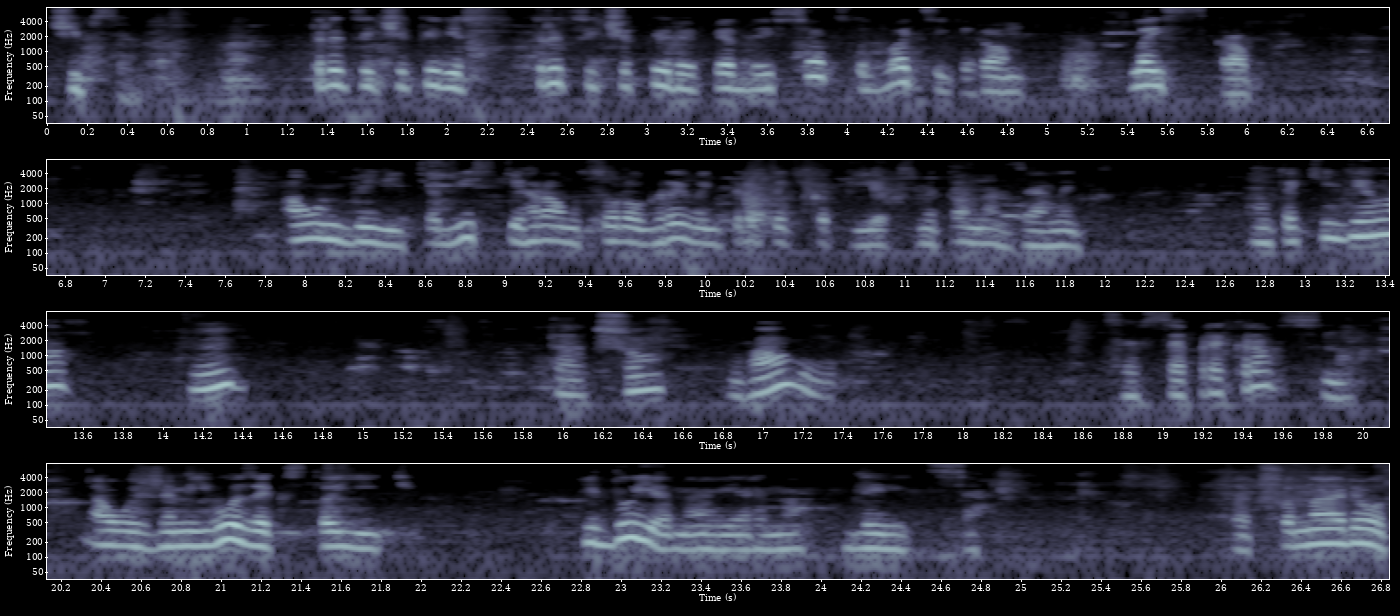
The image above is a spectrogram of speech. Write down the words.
чіпси. 34, 34,50, 120 грам. Лейс скраб. А он дивіться, 200 грам 40 гривень 30 копійок, сметана зелень. Ось такі діла. М? Так що, вау, це все прекрасно. А ось же мій возик стоїть. Піду я, навірно, дивіться. Так що народ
